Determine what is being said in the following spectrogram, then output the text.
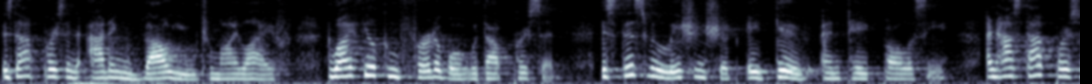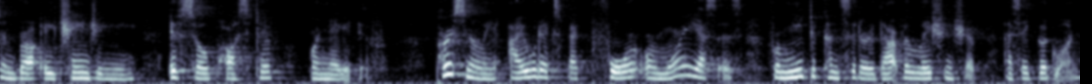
Is that person adding value to my life? Do I feel comfortable with that person? Is this relationship a give and take policy? And has that person brought a change in me? If so, positive or negative. Personally, I would expect four or more yeses for me to consider that relationship as a good one.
